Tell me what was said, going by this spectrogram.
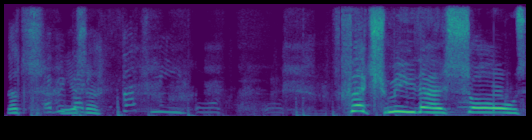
That's yes, sir. Fetch me. Their souls.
